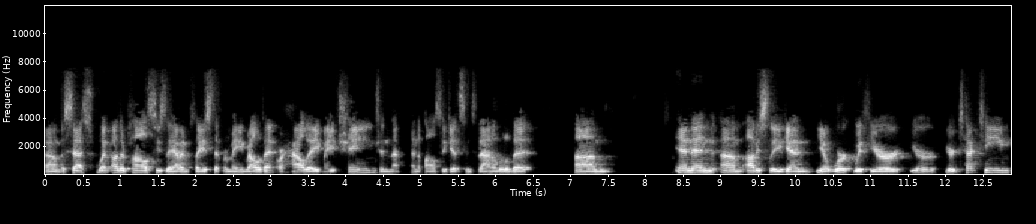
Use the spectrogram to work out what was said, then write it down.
um, assess what other policies they have in place that remain relevant or how they may change, and, that, and the policy gets into that a little bit. Um, and then um, obviously, again, you know, work with your your your tech team,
